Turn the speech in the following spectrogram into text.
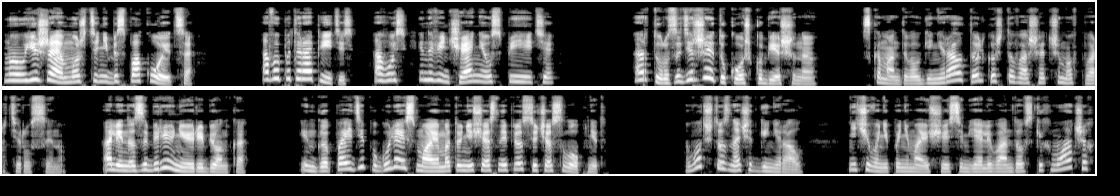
Мы уезжаем, можете не беспокоиться. А вы поторопитесь, авось и на венчание успеете. Артур, задержи эту кошку бешеную, — скомандовал генерал только что вошедшему в квартиру сыну. Алина, забери у нее ребенка. Инга, пойди погуляй с Маем, а то несчастный пес сейчас лопнет. Вот что значит генерал. Ничего не понимающая семья Левандовских-младших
